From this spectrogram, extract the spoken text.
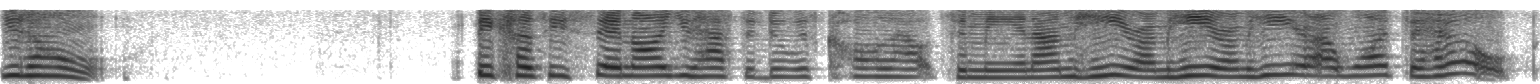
You don't. Because he's saying all you have to do is call out to me and I'm here, I'm here, I'm here. I want to help.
